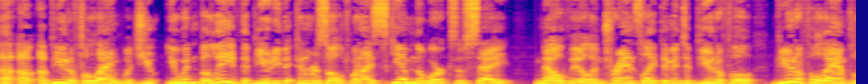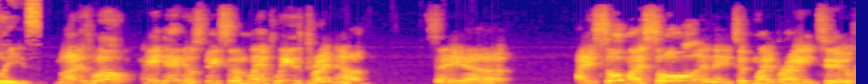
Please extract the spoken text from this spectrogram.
A, a, a beautiful language. You, you wouldn't believe the beauty that can result when I skim the works of, say, Melville and translate them into beautiful, beautiful Lamplese. Might as well. Hey, Daniel, speak some Lamplese right now. Say, uh, I sold my soul and they took my brain too.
